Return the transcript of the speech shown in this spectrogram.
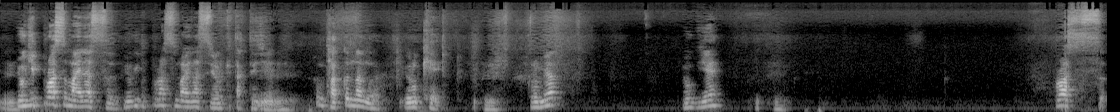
음. 여기 플러스 마이너스 여기도 플러스 마이너스 이렇게 딱 되지. 음. 그럼 다 끝난 거야. 요렇게. 그러면 여기에 플러스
